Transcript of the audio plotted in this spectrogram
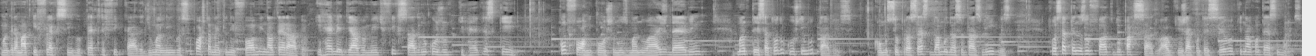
Uma gramática inflexível, petrificada, de uma língua supostamente uniforme e inalterável, irremediavelmente fixada no conjunto de regras que conforme consta nos manuais, devem manter-se a todo custo imutáveis, como se o processo da mudança das línguas fosse apenas um fato do passado, algo que já aconteceu e que não acontece mais.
